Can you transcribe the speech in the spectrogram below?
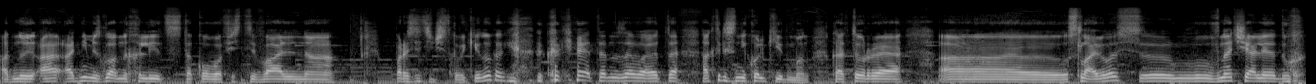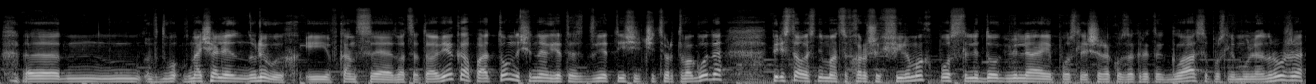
одной, а, одним из главных лиц такого фестивального паразитического кино, как я, как я это называю. Это актриса Николь Кидман, которая э, славилась в начале, двух, э, в, в начале нулевых и в конце 20 века, а потом, начиная где-то с 2004 года, перестала сниматься в хороших фильмах после «Догвиля» и после «Широко закрытых глаз», и после «Мулен Ружа».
